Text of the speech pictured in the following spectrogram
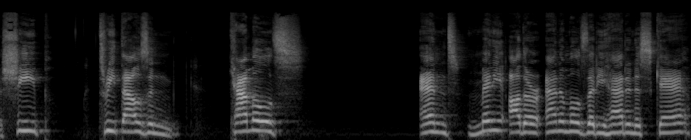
sheep, 3,000 camels, and many other animals that he had in his care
